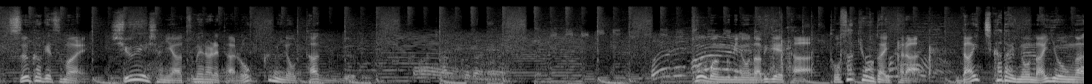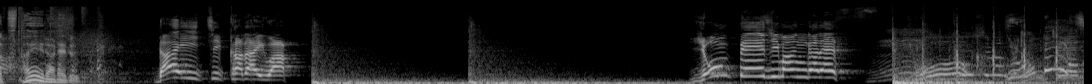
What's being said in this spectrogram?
数ヶ月前集英社に集められた6組のタッグ当番組のナビゲーター土佐兄弟から第一課題の内容が伝えられる第一課題は4ページ漫画です。4ページ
